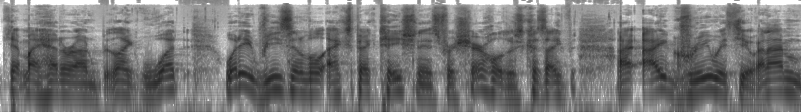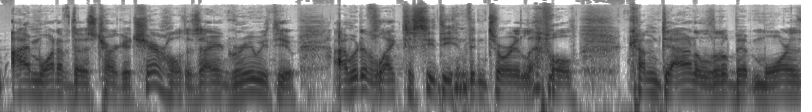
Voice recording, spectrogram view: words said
get my head around like what what a reasonable expectation is for shareholders because I, I, I agree with you and I'm I'm one of those target shareholders I agree with you I would have liked to see the inventory level come down a little bit more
